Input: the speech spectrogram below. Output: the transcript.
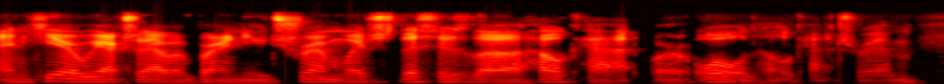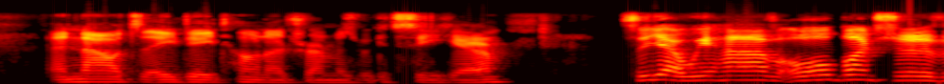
and here we actually have a brand new trim, which this is the Hellcat, or old Hellcat trim, and now it's a Daytona trim, as we can see here. So yeah, we have a whole bunch of,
